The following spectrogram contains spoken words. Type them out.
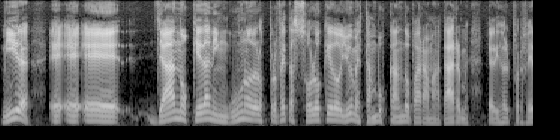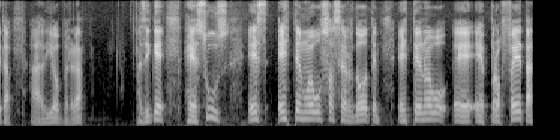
Mire, eh, eh, eh, ya no queda ninguno de los profetas, solo quedo yo y me están buscando para matarme, le dijo el profeta a Dios, ¿verdad? Así que Jesús es este nuevo sacerdote, este nuevo eh, eh, profeta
